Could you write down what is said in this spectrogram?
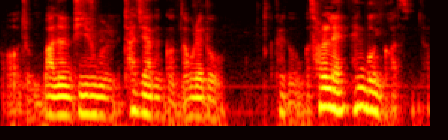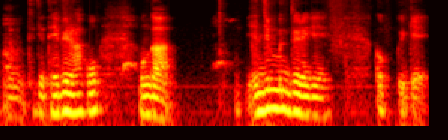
어, 좀 많은 비중을 차지하는 건 아무래도 그래도 뭔가 설렘, 행복인 것 같습니다. 왜냐면 드디어 데뷔를 하고 뭔가 엔진분들에게 꼭 이렇게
